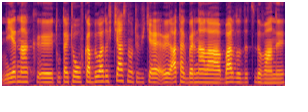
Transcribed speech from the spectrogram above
jednak y, tutaj czołówka była dość ciasna. Oczywiście y, atak Bernala bardzo zdecydowany.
